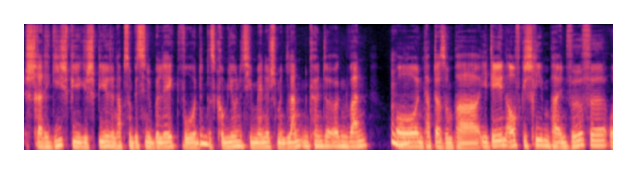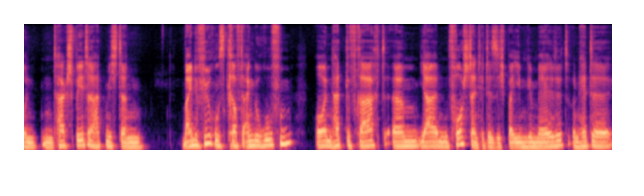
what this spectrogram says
Strategiespiel gespielt und habe so ein bisschen überlegt, wo denn das Community Management landen könnte irgendwann. Mhm. Und habe da so ein paar Ideen aufgeschrieben, ein paar Entwürfe. Und einen Tag später hat mich dann meine Führungskraft angerufen und hat gefragt, ähm, ja, ein Vorstand hätte sich bei ihm gemeldet und hätte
